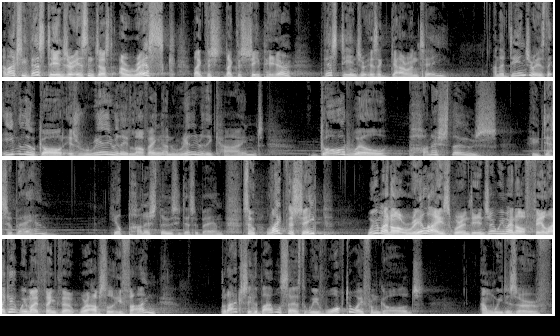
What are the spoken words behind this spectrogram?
And actually, this danger isn't just a risk, like the, like the sheep here. This danger is a guarantee. And the danger is that even though God is really, really loving and really, really kind, God will punish those who disobey him. He'll punish those who disobey him. So, like the sheep, we might not realize we're in danger. We might not feel like it. We might think that we're absolutely fine. But actually, the Bible says that we've walked away from God and we deserve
